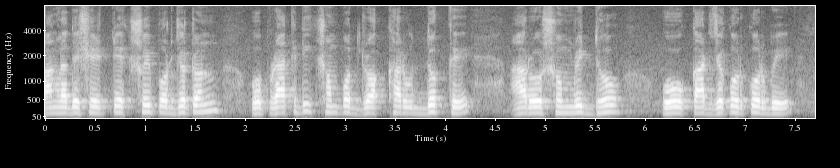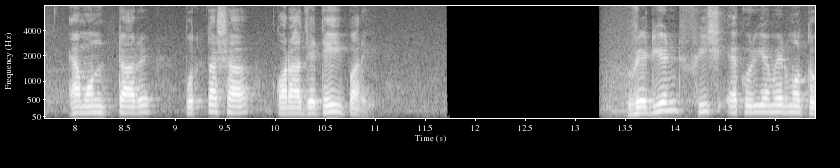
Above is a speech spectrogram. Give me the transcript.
বাংলাদেশের টেকসই পর্যটন ও প্রাকৃতিক সম্পদ রক্ষার উদ্যোগকে আরও সমৃদ্ধ ও কার্যকর করবে, এমনটার প্রত্যাশা করা যেতেই পারে। রেডিয়েন্ট ফিশ অ্যাকোরিয়ামের মতো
